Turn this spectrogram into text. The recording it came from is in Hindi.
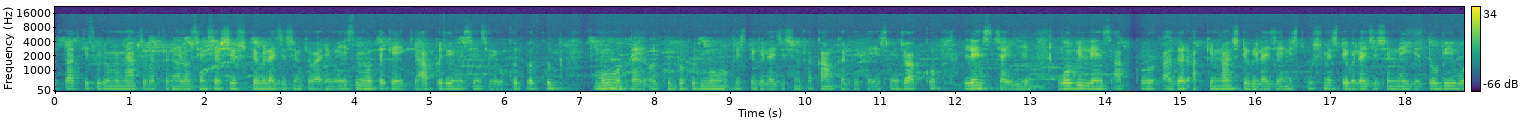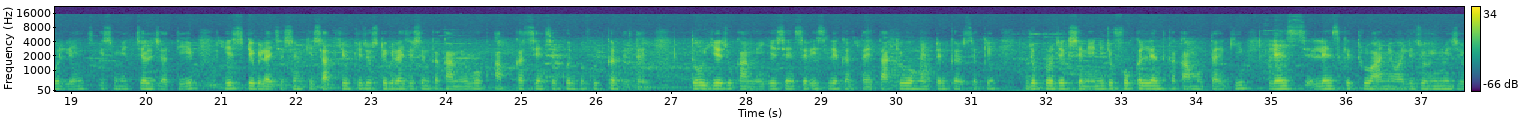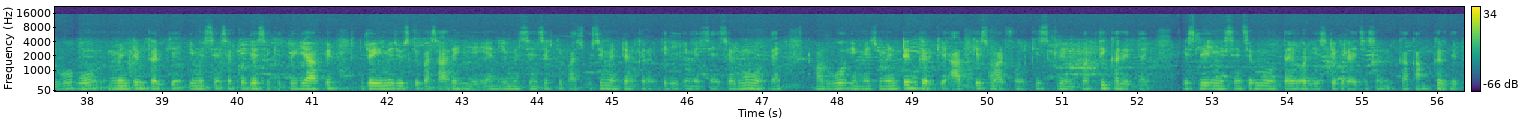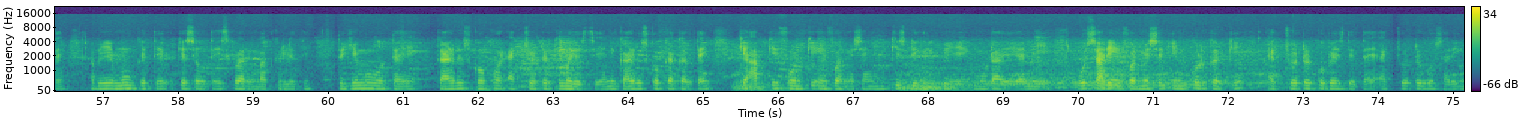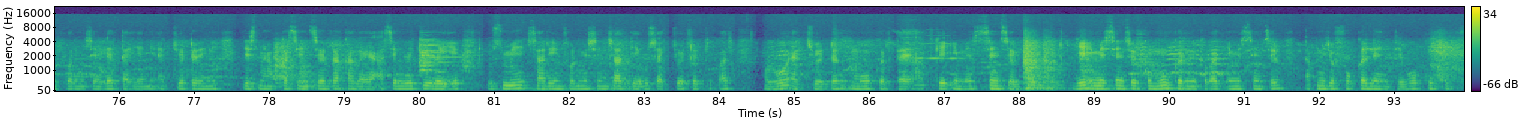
आज की इस वीडियो में मैं आपसे बात करने वाला हूँ सेंसर शिफ्ट स्टेबलाइजेशन के बारे में। इसमें होता क्या है कि आपका जो इमेज सेंसर है, वो खुद ब खुद मूव होता है और खुद ब खुद मूव होकर स्टेबलाइजेशन का काम कर देता है। इसमें जो आपको लेंस चाहिए, वो भी लेंस आपको, अगर आपकी नॉन स्टेबलाइज यानी उसमें स्टेबलाइजेशन नहीं है तो भी वो लेंस इसमें चल जाती है इस स्टेबलाइजेशन के साथ। क्योंकि जो स्टेबलाइजेशन का काम है, वो आपका सेंसर खुद ब खुद कर देता है। तो ये जो काम है, ये सेंसर इसलिए करता है ताकि वो मेंटेन कर सके जो प्रोजेक्शन यानी जो फोकल लेंथ का काम होता है कि लेंस लेंस के थ्रू आने वाली जो इमेज है वो वो मेंटेन करके इमेज सेंसर को दे सके। तो यहाँ पे जो इमेज उसके पास आ रही है, यानी इमेज सेंसर के पास, उसे मेंटेन करने के लिए इमेज सेंसर मूव होता है और वो इमेज मेंटेन करके आपके स्मार्टफ़ोन की स्क्रीन पर दिखा देता है। इसलिए इमेज सेंसर मूव होता है और ये स्टेबलाइजेशन का काम कर देता है। अब ये मूव कहते कैसे होता है, इसके बारे में बात कर लेते हैं। तो ये मूव होता है गायरोस्कोप और एक्चुएटर की मदद से। यानी गायरोस्कोप क्या करता है कि आपके फ़ोन की इंफॉर्मेशन किस डिग्री पे है मुड़ा है या नहीं, वो सारी इंफॉर्मेशन इनकोड करके एक्चुएटर को भेज देता है। एक्चुएटर वो सारी इंफॉर्मेशन लेता है, यानी एक्चुएटर यानी जिसमें आपका सेंसर रखा गया असेंबली की गई है, उसमें सारी इंफॉर्मेशन जाती है उस एक्चुएटर के पास। और वो एक्चुएटर मूव करता है आपके इमेज सेंसर को। ये इमेज सेंसर को मूव करने के बाद इमेज सेंसर अपनी जो फोकल लेंथ है, वो खुद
